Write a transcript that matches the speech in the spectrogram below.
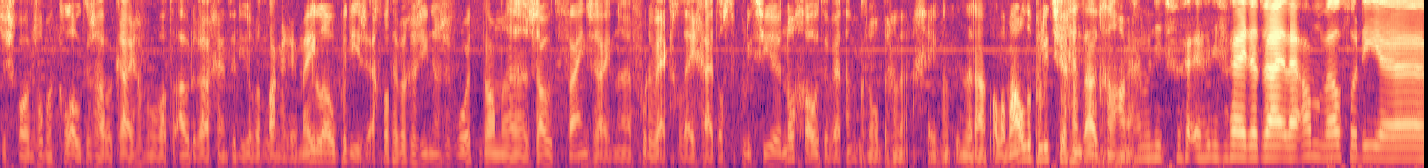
Die gewoon eens op een kloten zouden krijgen van wat oudere agenten die er wat langer in meelopen. Die eens echt wat hebben gezien enzovoort. Dan eh, zou het fijn zijn eh, voor de werkgelegenheid als de politie eh, nog groter werd. En dan kunnen we op een gegeven moment inderdaad allemaal de politieagent uit gaan hangen. Ja, moet niet, verge- niet vergeten dat wij, wij allemaal wel voor, die, eh,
